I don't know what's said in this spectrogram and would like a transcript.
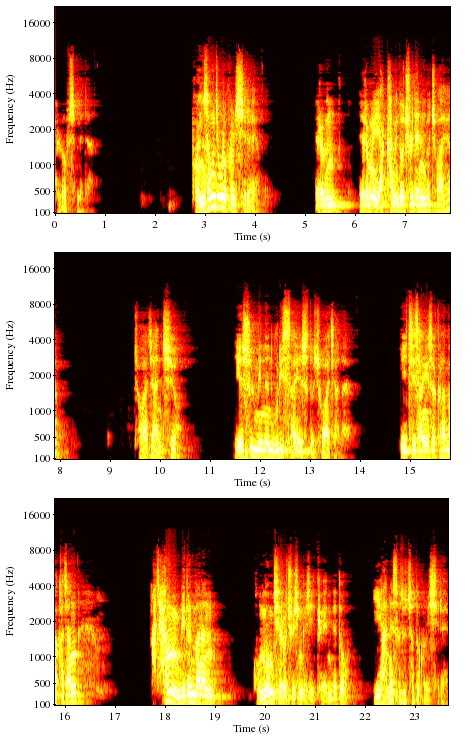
별로 없습니다. 본성적으로 그걸 싫어요. 여러분, 여러분의 약함이 노출되는 거 좋아해요? 좋아하지 않지요. 예수를 믿는 우리 사이에서도 좋아하지 않아요. 이 지상에서 그나마 가장 가장 믿을 만한 공동체로 주신 것이 교회인데도 이 안에서조차도 그걸 싫어요.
